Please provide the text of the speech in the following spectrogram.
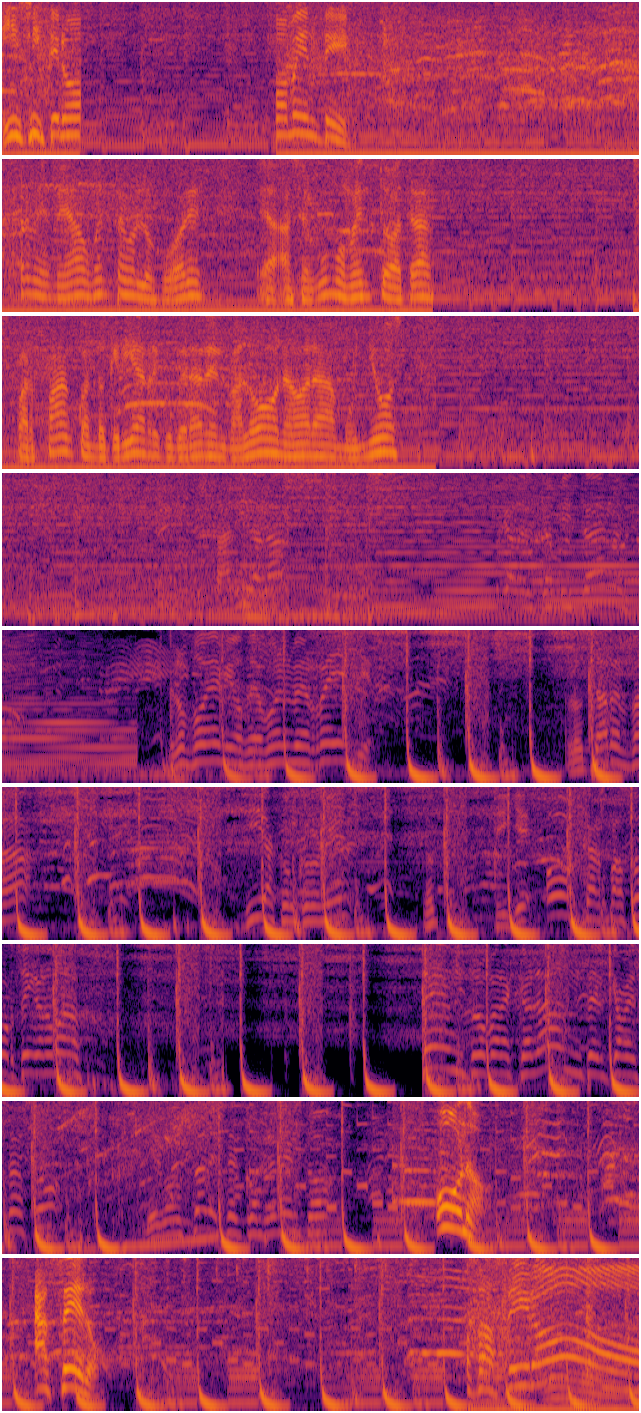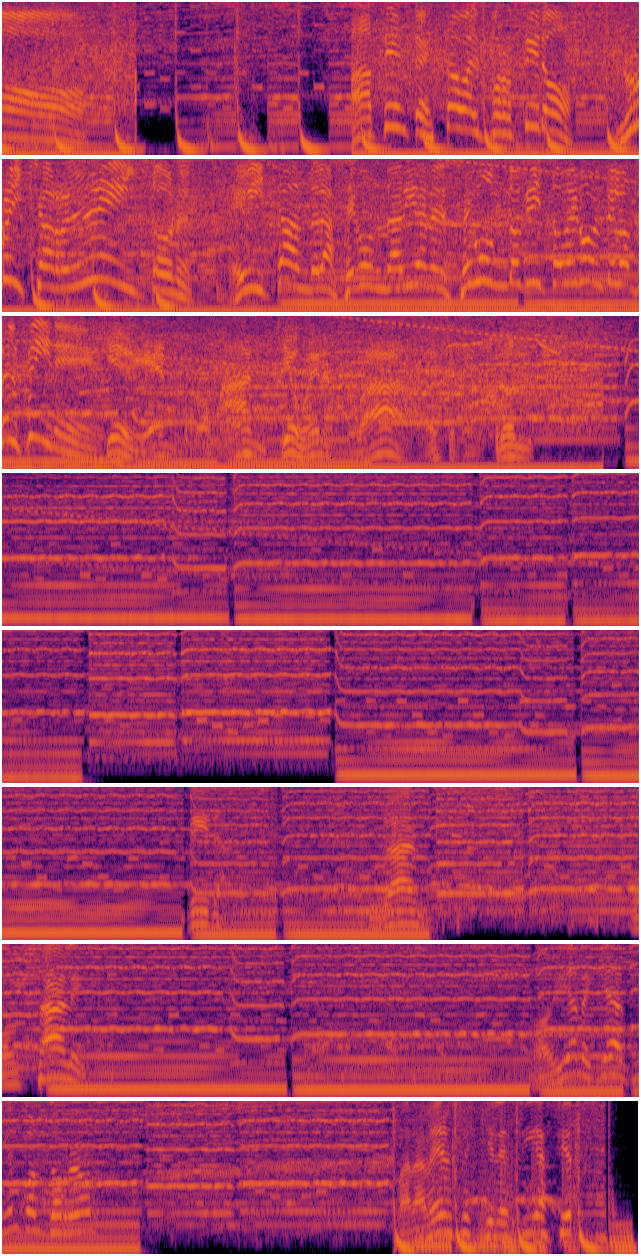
Insiste nu- nuevamente. Me, me he dado cuenta con los jugadores eh, hace algún momento atrás. Farfán cuando quería recuperar el balón, ahora Muñoz. Salida larga del capitán. Los bohemios devuelve Reyes. Lotar va. Díaz con Coronel. Oscar, pasó Ortega nomás. Dentro para Escalante el cabezazo. De González el complemento. Uno. A cero. a cero. Atento estaba el portero Richard Leighton, evitando la segunda diana, el segundo grito de gol de los delfines. Qué bien, Román. Qué buena jugada. Ese control. González. Todavía le queda tiempo al Torreón. Para ver si es que le sigue haciendo.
